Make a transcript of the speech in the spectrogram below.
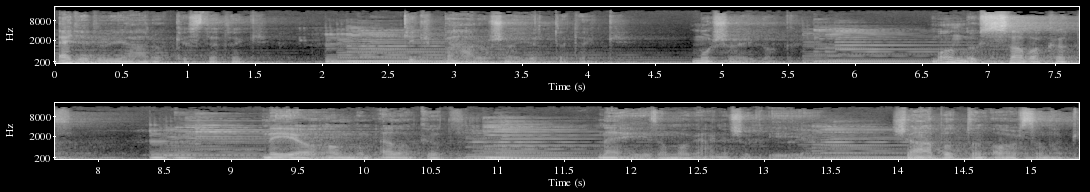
Egyedül járok köztetek, kik párosan jöttetek. Mosolygok, mondok szavakat, néha a hangom elakad, nehéz a magányosok éjjel. Sápadtan alszanak,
